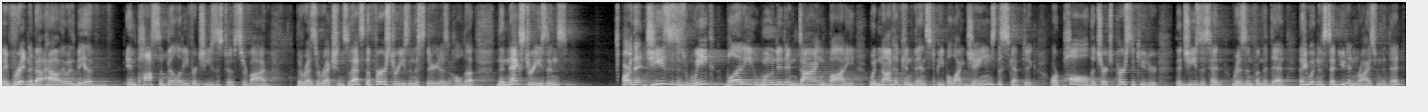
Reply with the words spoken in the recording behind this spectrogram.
They've written about how it would be an impossibility for Jesus to have survived the resurrection. So that's the first reason this theory doesn't hold up. The next reasons are that Jesus' weak, bloody, wounded, and dying body would not have convinced people like James the skeptic or Paul the church persecutor that Jesus had risen from the dead. They wouldn't have said, You didn't rise from the dead.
